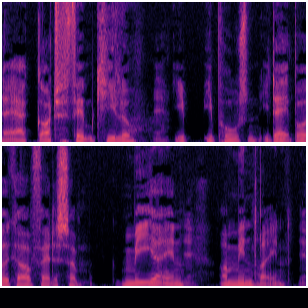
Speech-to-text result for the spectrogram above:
der er godt 5 kilo ja. i, i posen, i dag både kan opfattes som mere end ja. og mindre end. Ja.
